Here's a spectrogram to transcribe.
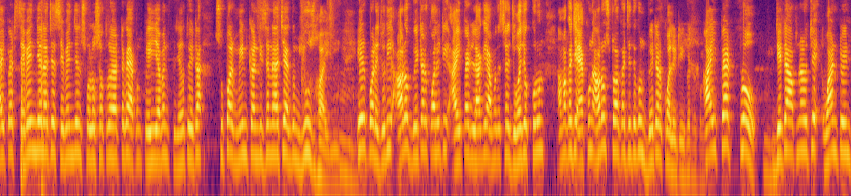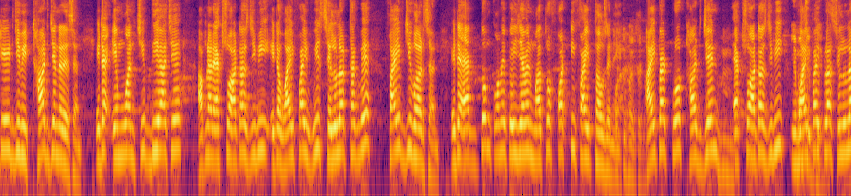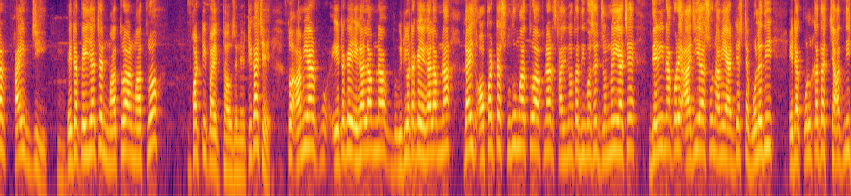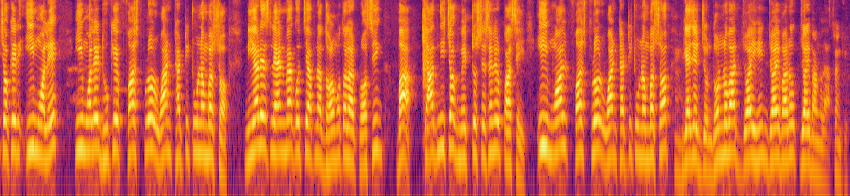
আইপ্যাড সেভেন জেন আছে সেভেন জেন ষোলো সতেরো হাজার টাকা এখন পেয়ে যাবেন যেহেতু এটা সুপার মিন কন্ডিশনে আছে একদম ইউজ হয়নি। এরপরে যদি আরও বেটার কোয়ালিটির আইপ্যাড লাগে আমাদের সাথে যোগাযোগ করুন। আমার কাছে এখন আরও স্টক আছে দেখুন বেটার কোয়ালিটি। আইপ্যাড প্রো যেটা আপনার হচ্ছে one twenty eight GB third generation এটা এম ওয়ান চিপ দিয়ে আছে আপনার একশো আঠাশ জিবি এটা ওয়াইফাই উইথ সেলুলার থাকবে ফাইভ জি ভার্সান এটা একদম কমে পেয়ে যাবেন মাত্র ফর্টি ফাইভ থাউজেন্ডে আইপ্যাড প্রো থার্ড জেন একশো আঠাশ GB wifi plus cellular five G এটা পেয়ে যাচ্ছেন মাত্র আর মাত্র ফর্টি ফাইভ থাউজেন্ডে ঠিক আছে? তো আমি আর এটাকে এগালাম না ভিডিওটাকে এগালাম না। গাইজ অফারটা শুধুমাত্র আপনার স্বাধীনতা দিবসের জন্যই আছে। দেরি না করে আজই আসুন আমি অ্যাড্রেসটা বলে দিই। এটা কলকাতার চাঁদনি চকের ই মলে ই মলে ঢুকে first floor one thirty two number shop nearest landmark হচ্ছে আপনার ধর্মতলার ক্রসিং বা চাঁদনি চক মেট্রো স্টেশনের পাশেই। E mall first floor one thirty two number shop gadget zone. ধন্যবাদ। জয় হিন্দ জয় ভারত জয় বাংলা। Thank you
